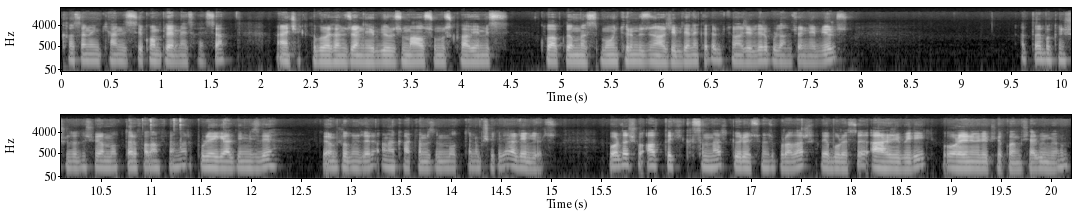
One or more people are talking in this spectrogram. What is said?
kasanın kendisi komple mesaysa aynı şekilde buradan düzenleyebiliyoruz. Mouse'umuz, klavyemiz, kulaklığımız, monitörümüzün RGB'lerine kadar bütün RGB'leri buradan düzenleyebiliyoruz. Hatta bakın şurada da şöyle modları falan filan var. Buraya geldiğimizde görmüş olduğunuz üzere anakartımızın modlarını bu şekilde ayarlayabiliyoruz. Bu arada şu alttaki kısımlar görüyorsunuz buralar ve burası RGB değil. Oraya öyle bir şey koymuşlar bilmiyorum.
